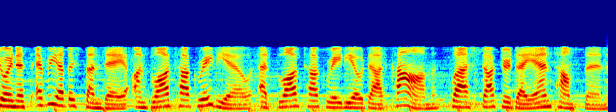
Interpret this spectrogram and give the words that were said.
join us every other Sunday on Blog Talk Radio at blogtalkradio.com slash Dr. Diane Thompson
